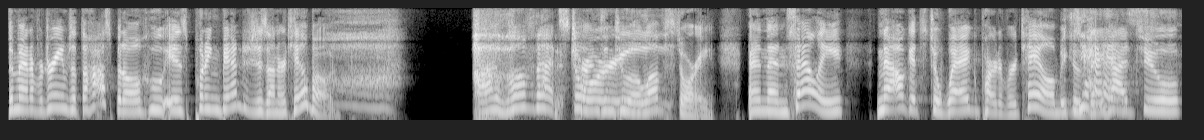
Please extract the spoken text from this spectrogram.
the man of her dreams at the hospital who is putting bandages on her tailbone. I love that story. Turns into a love story. And then Sally now gets to wag part of her tail because they had to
